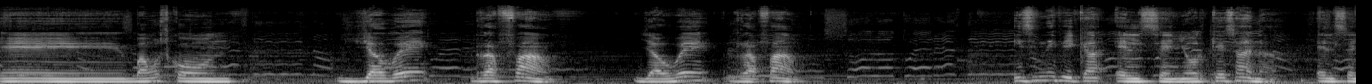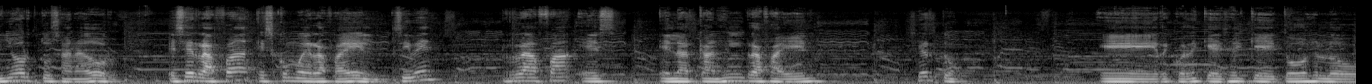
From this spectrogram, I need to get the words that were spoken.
Eh, vamos con Yahvé Rafa. Yahvé Rafa. Y significa el Señor que sana. El Señor tu sanador. Ese Rafa es como de Rafael. ¿Sí ven? Rafa es el arcángel Rafael. ¿Cierto? Eh, recuerden que es el que todos lo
